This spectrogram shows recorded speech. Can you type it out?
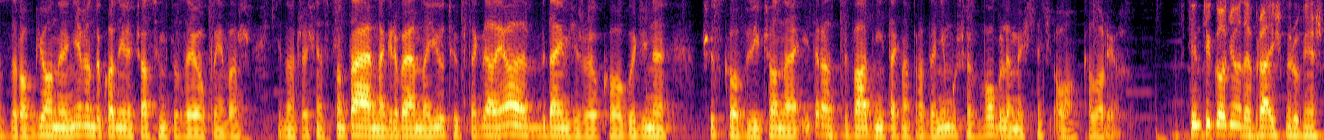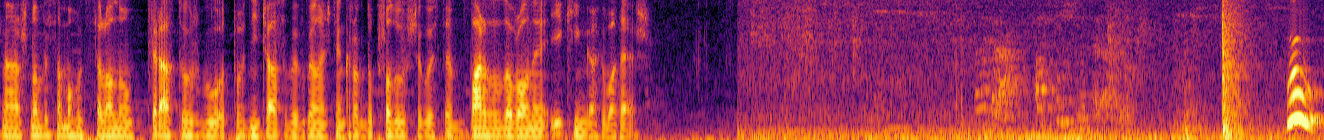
zrobiony. Nie wiem dokładnie ile czasu mi to zajęło, ponieważ jednocześnie sprzątałem, nagrywałem na YouTube i tak dalej, ale wydaje mi się, że około godziny wszystko wyliczone i teraz dwa dni tak naprawdę nie muszę w ogóle myśleć o kaloriach. W tym tygodniu odebraliśmy również nasz nowy samochód z salonu. Teraz to już był odpowiedni czas, aby wykonać ten krok do przodu, z czego jestem bardzo zadowolony i Kinga chyba też. Dobra, teraz. Woo!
